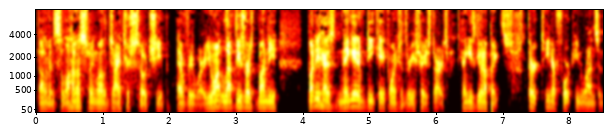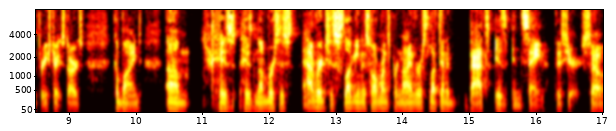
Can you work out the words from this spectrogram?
Donovan Solano swing well. The Giants are so cheap everywhere. You want lefties versus Bundy. Bundy has negative DK points in three straight starts. I think he's given up like 13 or 14 runs in three straight starts combined. Um, his his numbers, his average, his slugging, his home runs per nine versus left-handed bats is insane this year. So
